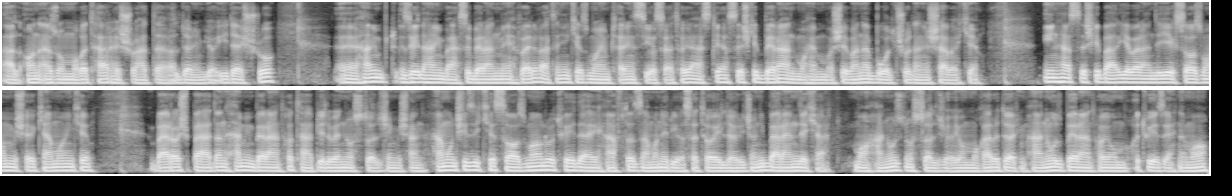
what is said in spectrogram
الان از اون موقع طرحش رو حداقل داریم یا ایدش رو. همین زیل همین بحث برند محوری قطعا یکی از مهمترین سیاست های اصلی هستش که برند مهم باشه و نه بولد شدن شبکه. این هستش که برگه برنده یک سازمان میشه کما اینکه براش بعدا همین برندها تبدیل به نوستالژی میشن. همون چیزی که سازمان رو توی دهه هفتاد زمان ریاست های لاریجانی برنده کرد. ما هنوز نوستالژی های اون موقع رو داریم. هنوز برندهای اون موقع توی ذهن ما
